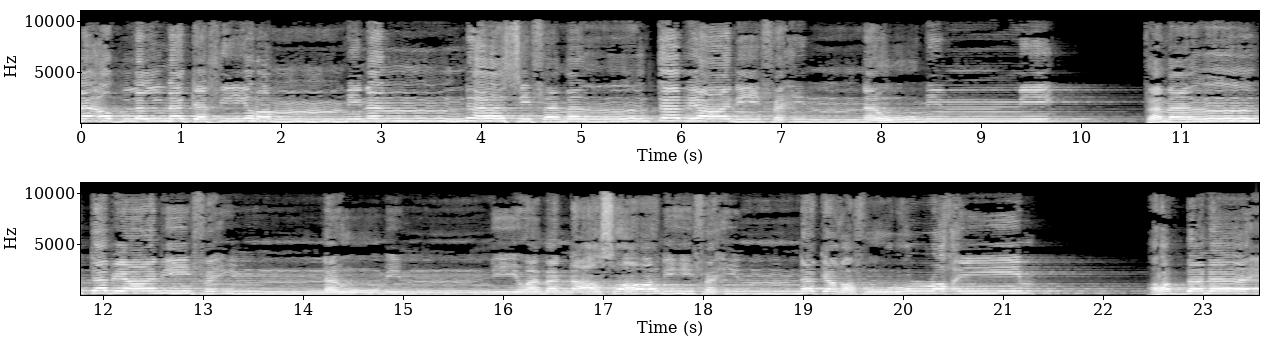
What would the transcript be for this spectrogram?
إنهم أضللن كثيرا من الناس فمن تبعني فإنه مني فمن تبعني فإنه مني ومن عصاني فإنك غفور رحيم ربنا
